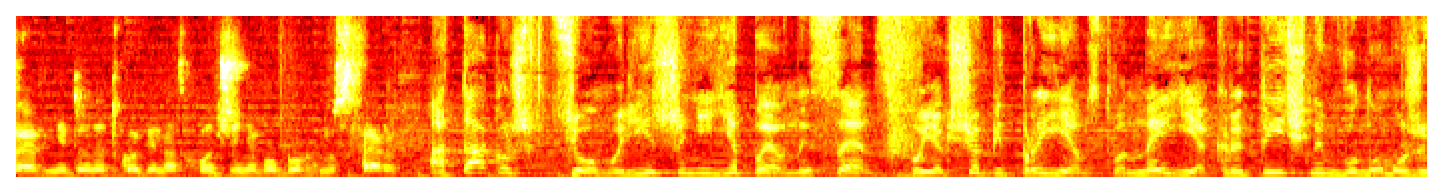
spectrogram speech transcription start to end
певні додаткові надходження в оборону сферу. А також в цьому рішенні є певний сенс, бо якщо підприємство не є критичним, воно може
